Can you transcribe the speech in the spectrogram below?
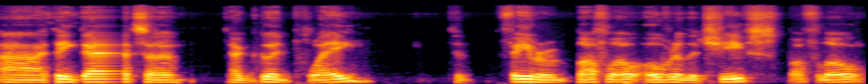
Uh, I think that's a, a good play to favor Buffalo over the Chiefs. Buffalo,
